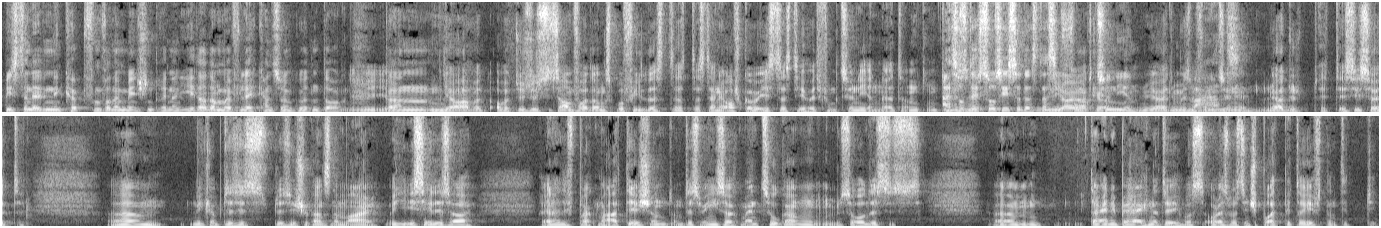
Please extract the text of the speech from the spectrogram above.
bist ja nicht in den Köpfen von den Menschen drinnen. Jeder hat einmal, vielleicht kannst du einen guten Tag. Ja, Dann, ja aber, aber das ist das Anforderungsprofil, dass, dass, dass deine Aufgabe ist, dass die halt funktionieren. Nicht? Und, und also müssen, das, so siehst du das, dass ja, sie funktionieren. Ja, ja, die müssen Wahnsinn. funktionieren. Ja, das, das ist halt, ähm, ich glaube, das ist, das ist schon ganz normal. Ich, ich sehe das auch relativ pragmatisch und, und deswegen ist auch mein Zugang so, dass es ähm, der eine Bereich natürlich, was alles, was den Sport betrifft und die, die,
